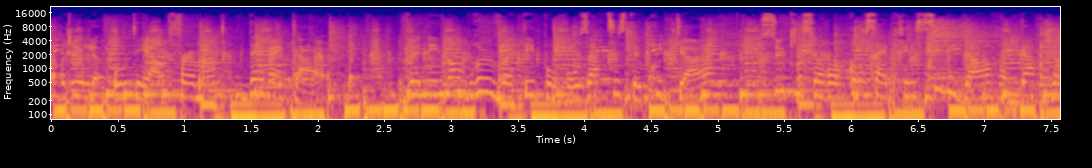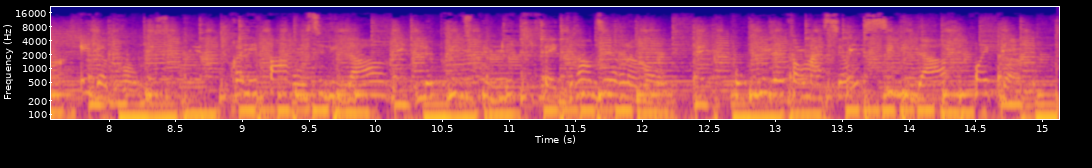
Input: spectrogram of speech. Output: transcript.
avril au Théâtre Fremont dès 20h. Venez nombreux voter pour vos artistes coup de cœur, ceux qui seront consacrés Célidor d'argent et de bronze. Prenez part au Célidor, le prix du public qui fait grandir le monde. Pour plus d'informations, célidor.com.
